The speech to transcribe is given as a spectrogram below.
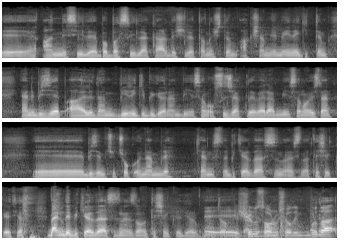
e, annesiyle, babasıyla, kardeşiyle tanıştım. Akşam yemeğine gittim. Yani bizi hep aileden biri gibi gören bir insan. O sıcaklığı veren bir insan. O yüzden e, bizim için çok önemli. Kendisine bir kere daha sizin arasında teşekkür ediyorum. Ben de bir kere daha sizin arasında ona teşekkür ediyorum. Ee, şunu sormuş olayım. Burada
